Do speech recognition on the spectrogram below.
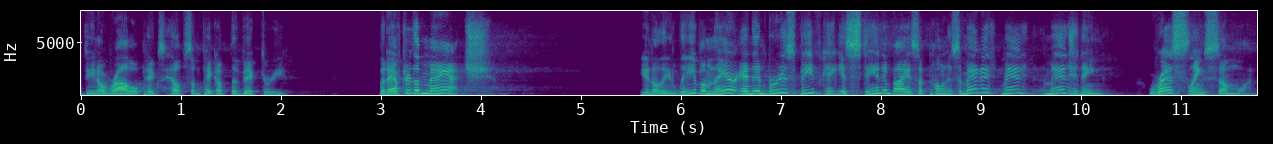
Dino Bravo picks helps him pick up the victory. But after the match, you know, they leave him there, and then Brutus Beefcake is standing by his opponents. Imagine, imagine, imagining wrestling someone.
